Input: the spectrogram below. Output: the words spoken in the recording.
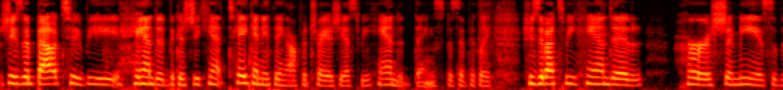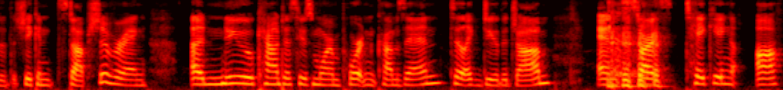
she's about to be handed because she can't take anything off a tray, she has to be handed things specifically. She's about to be handed her chemise so that she can stop shivering. A new countess who's more important comes in to like do the job and starts taking off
